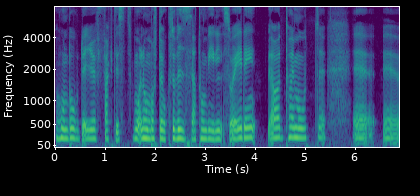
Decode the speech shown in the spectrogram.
hon borde ju faktiskt, eller hon måste också visa att hon vill, så är det, ja, ta emot eh, eh,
